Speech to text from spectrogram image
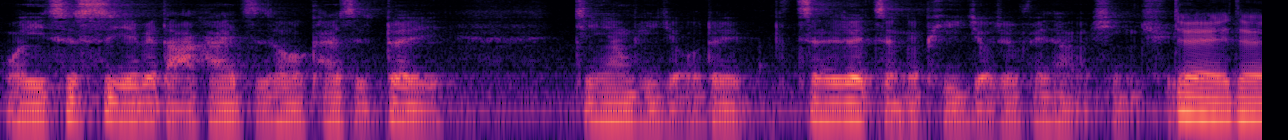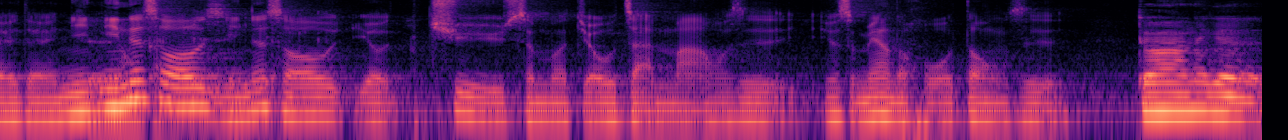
我一次视野被打开之后，开始对精酿啤酒，对甚至对整个啤酒就非常有兴趣。对对对，你你那时候你那时候有去什么酒展吗？或是有什么样的活动是？对啊，那个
